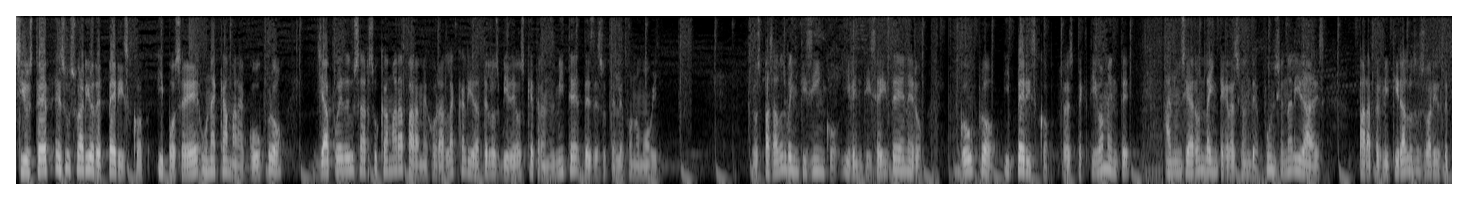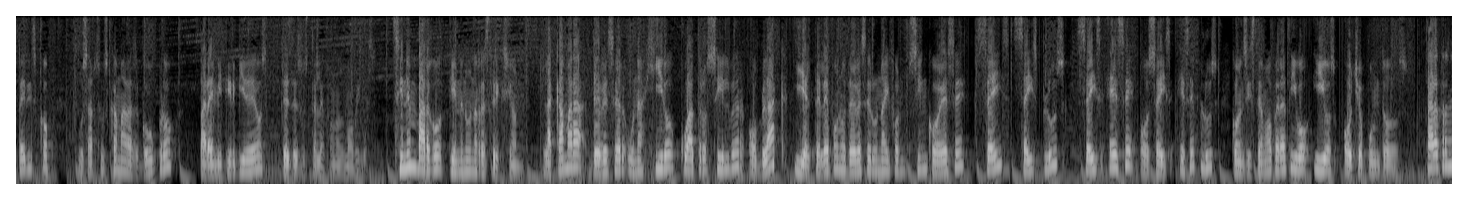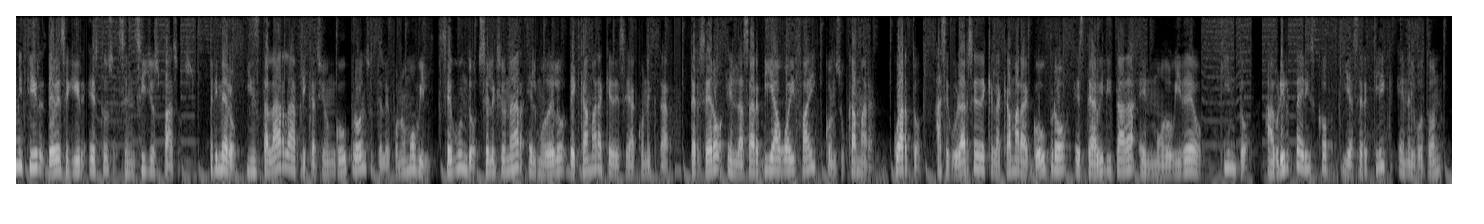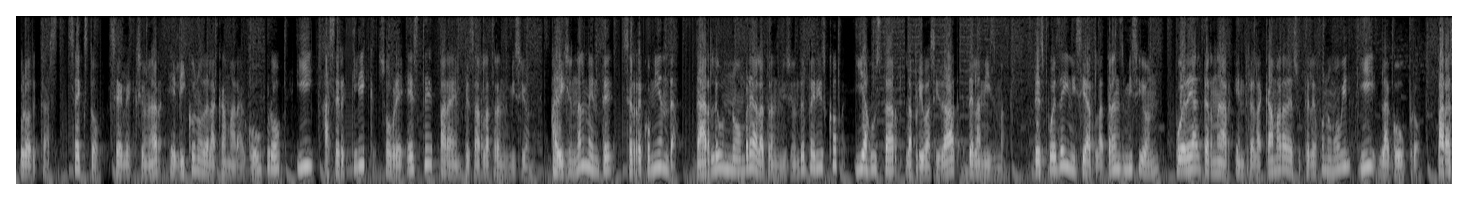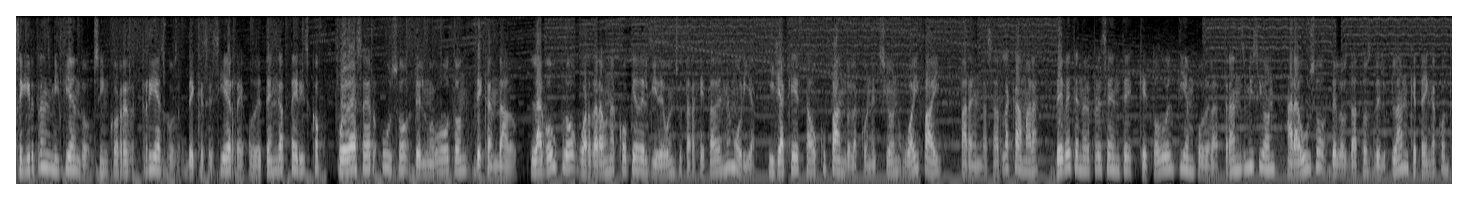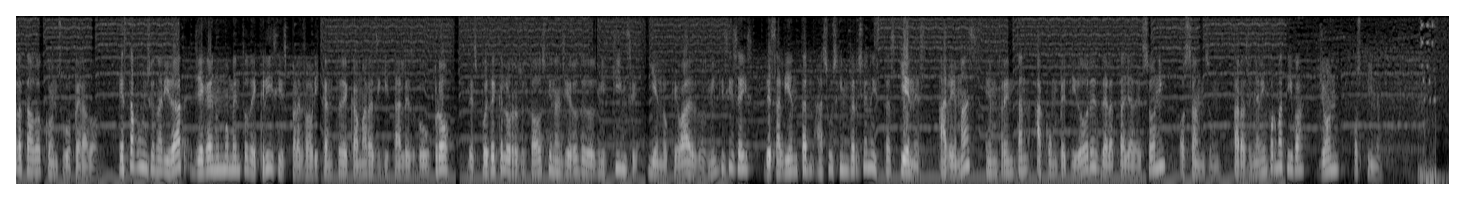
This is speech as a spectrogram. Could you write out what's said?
Si usted es usuario de Periscope y posee una cámara GoPro, ya puede usar su cámara para mejorar la calidad de los videos que transmite desde su teléfono móvil. Los pasados 25 y 26 de enero, GoPro y Periscope respectivamente anunciaron la integración de funcionalidades para permitir a los usuarios de Periscope usar sus cámaras GoPro para emitir videos desde sus teléfonos móviles. Sin embargo, tienen una restricción. La cámara debe ser una Hero 4 Silver o Black y el teléfono debe ser un iPhone 5S, 6, 6 Plus, 6S o 6S Plus con sistema operativo iOS 8.2. Para transmitir debe seguir estos sencillos pasos. Primero, instalar la aplicación GoPro en su teléfono móvil. Segundo, seleccionar el modelo de cámara que desea conectar. Tercero, enlazar vía Wi-Fi con su cámara. Cuarto, asegurarse de que la cámara GoPro esté habilitada en modo video. Quinto, abrir Periscope y hacer clic en el botón Broadcast. Sexto, seleccionar el icono de la cámara GoPro y hacer clic sobre este para empezar la transmisión. Adicionalmente, se recomienda darle un nombre a la transmisión de Periscope y ajustar la privacidad de la misma. Después de iniciar la transmisión, puede alternar entre la cámara de su teléfono móvil y la GoPro. Para seguir transmitiendo sin correr riesgos de que se cierre o detenga Periscope, puede hacer uso del nuevo botón de candado. La GoPro guardará una copia del video en su tarjeta de memoria y ya que está ocupando la conexión Wi-Fi, para enlazar la cámara, debe tener presente que todo el tiempo de la transmisión hará uso de los datos del plan que tenga contratado con su operador. Esta funcionalidad llega en un momento de crisis para el fabricante de cámaras digitales GoPro, después de que los resultados financieros de 2015 y en lo que va de 2016 desalientan a sus inversionistas, quienes además enfrentan a competidores de la talla de Sony o Samsung. Para señal informativa, John Ospina.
